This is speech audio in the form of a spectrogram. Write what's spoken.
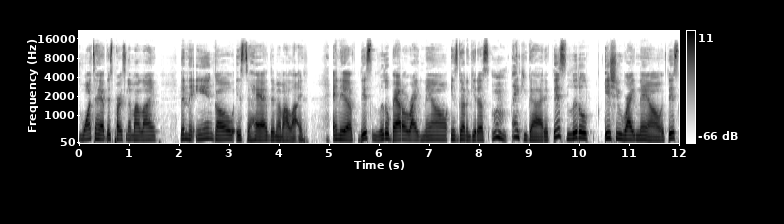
want to have this person in my life, then the end goal is to have them in my life. And if this little battle right now is going to get us, mm, thank you, God. If this little issue right now, if this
